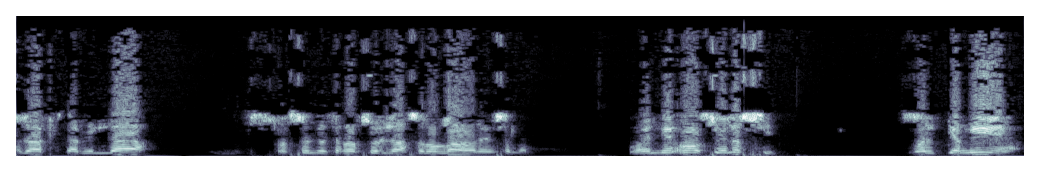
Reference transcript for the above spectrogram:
على كتاب الله وسنة رسول الله صلى الله عليه وسلم. وإني أوصي نفسي والجميع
